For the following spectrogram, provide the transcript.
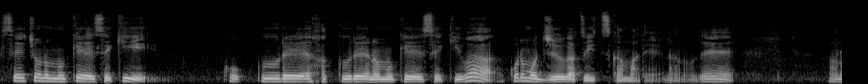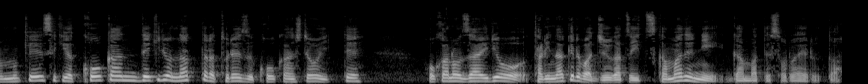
成長の無形石国霊白霊の無形石はこれも10月5日までなのであの無形石が交換できるようになったらとりあえず交換しておいて他の材料足りなければ10月5日までに頑張って揃えると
